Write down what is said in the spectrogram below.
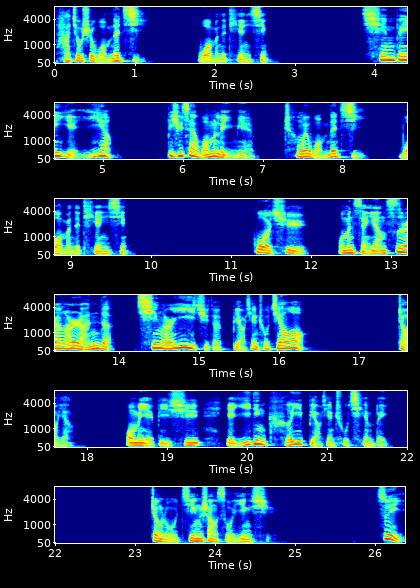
它就是我们的己。我们的天性，谦卑也一样，必须在我们里面成为我们的己，我们的天性。过去我们怎样自然而然的、轻而易举的表现出骄傲，照样，我们也必须也一定可以表现出谦卑。正如经上所应许，罪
